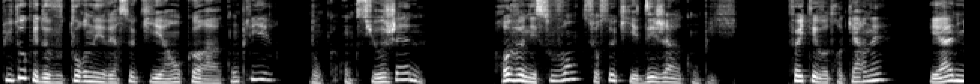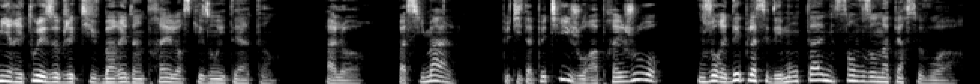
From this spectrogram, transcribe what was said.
Plutôt que de vous tourner vers ce qui est encore à accomplir, donc anxiogène, revenez souvent sur ce qui est déjà accompli. Feuilletez votre carnet et admirez tous les objectifs barrés d'un trait lorsqu'ils ont été atteints. Alors, pas si mal. Petit à petit, jour après jour, vous aurez déplacé des montagnes sans vous en apercevoir.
